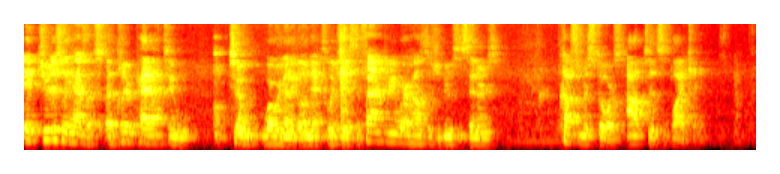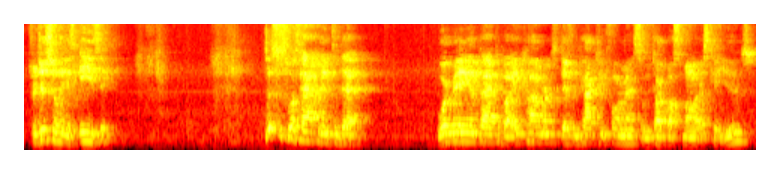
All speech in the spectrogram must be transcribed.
it traditionally has a, a clear path to, to where we're going to go next, which is the factory, warehouse, distribution centers, customer stores, out to the supply chain. Traditionally, it's easy. This is what's happening today. We're being impacted by e-commerce, different packaging formats, so we talk about smaller SKUs.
